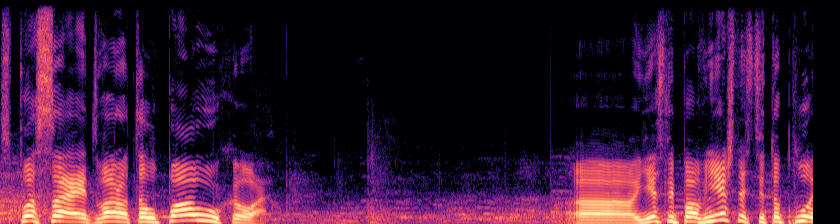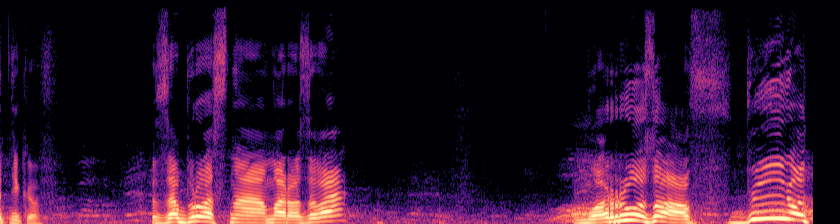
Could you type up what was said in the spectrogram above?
спасает ворота Лпаухова. А, Если по внешности, то Плотников. Заброс на Морозова. Морозов бьет!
